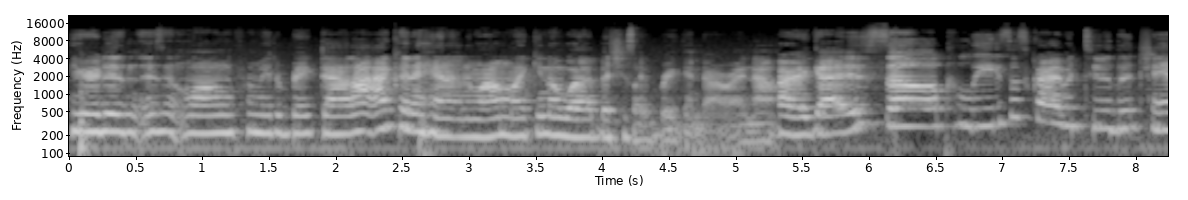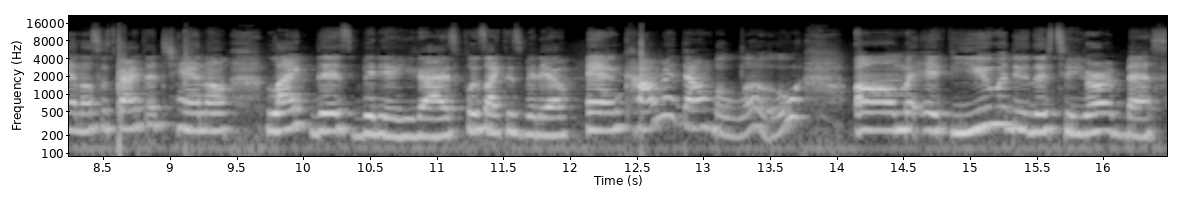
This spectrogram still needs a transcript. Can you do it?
here it isn't, isn't long for me to break down. I, I couldn't handle anymore. I'm like, you know what? I bet she's like breaking down right now. Alright guys, so please subscribe to the channel. Subscribe to the channel. Like this video, you guys. Please like this video. And comment down below um, if you would do this to your best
